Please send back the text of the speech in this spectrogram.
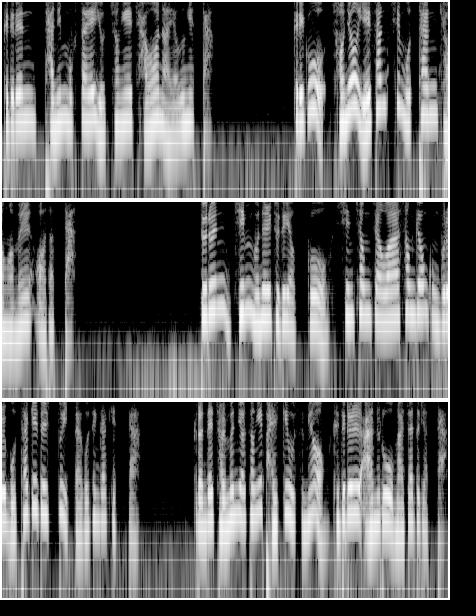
그들은 담임 목사의 요청에 자원하여 응했다. 그리고 전혀 예상치 못한 경험을 얻었다. 둘은 집 문을 두드렸고 신청자와 성경 공부를 못하게 될 수도 있다고 생각했다. 그런데 젊은 여성이 밝게 웃으며 그들을 안으로 맞아들였다.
